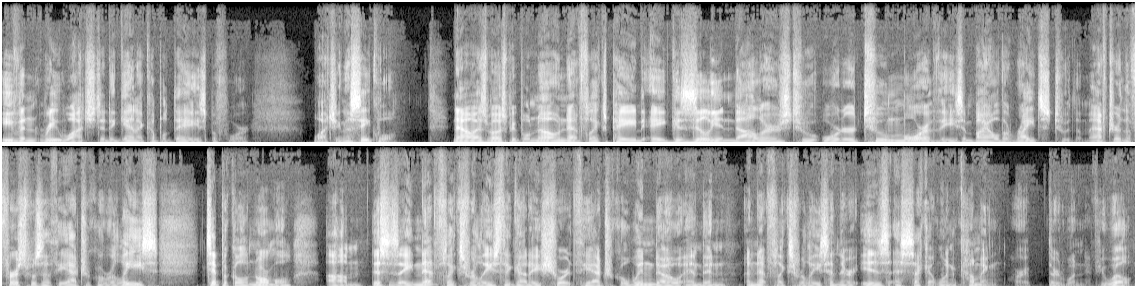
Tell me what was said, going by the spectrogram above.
Even rewatched it again a couple days before watching the sequel. Now, as most people know, Netflix paid a gazillion dollars to order two more of these and buy all the rights to them. After the first was a theatrical release, typical, normal. Um, this is a Netflix release that got a short theatrical window and then a Netflix release, and there is a second one coming, or a third one, if you will.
